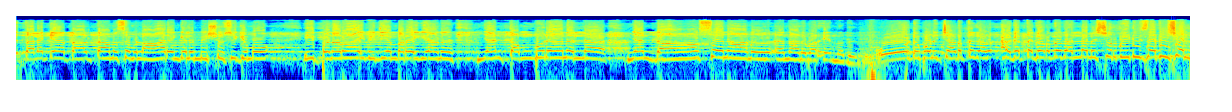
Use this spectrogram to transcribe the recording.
ചരിത്രത്തിൽ തലയ്ക്ക് താൽതാമസമുള്ള ആരെങ്കിലും വിശ്വസിക്കുമോ? ഈ പിണറായി വിജയൻ പറയുകയാണ് ഞാൻ തമ്പുരാനല്ല ഞാൻ ദാസനാണ് എന്നാണ് പറയുന്നത്. ഓട് പൊളിച്ചടത്ത് അകത്ത് കടന്നതല്ല മിസ്റ്റർ ബി ഡി സതീശൻ.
